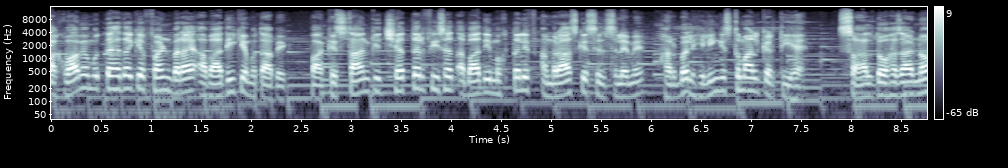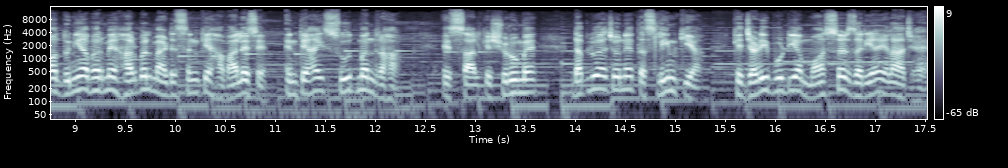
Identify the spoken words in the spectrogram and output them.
अकवा मुतहदा के फंड बरए आबादी के मुताबिक पाकिस्तान की छिहत्तर फ़ीसद आबादी मुख्तलिफ़ अमराज के सिलसिले में हर्बल हीलिंग इस्तेमाल करती है। साल 2009 दुनिया भर में हर्बल मेडिसिन के हवाले से इंतहाई सूदमंद रहा। इस साल के शुरू में डब्ल्यू ने तस्लीम किया कि जड़ी बूटियाँ मौसर ज़रिया इलाज है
